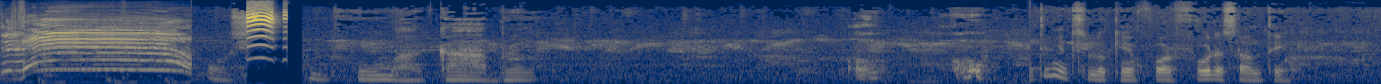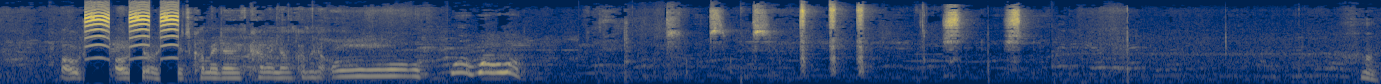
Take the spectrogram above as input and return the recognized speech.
Damn! Oh shit. Oh my god, bro. Oh, oh. I think it's looking for food or something. Oh, oh, oh, it's coming down, it's coming down, coming down. Oh, whoa, whoa, whoa.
